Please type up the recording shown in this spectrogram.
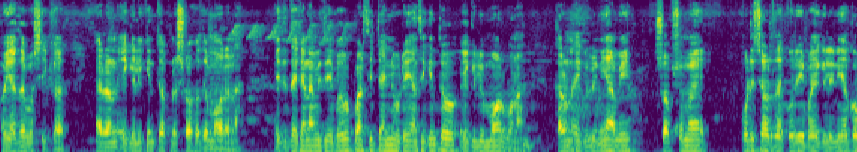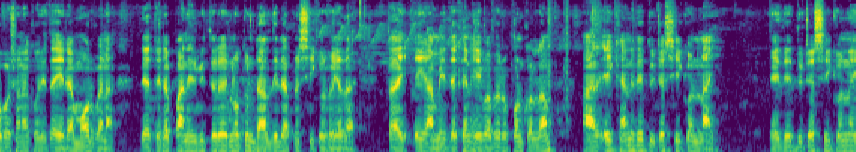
হইয়া যাব শিকড়। কারণ এগুলি কিন্তু আপনার সহজে মরে না। এই যে দেখেন আমি যেভাবে পারছি টাইনে উঠে আনছি কিন্তু এগুলি মরব না। কারণ এগুলি নিয়ে আমি সবসময় পরিচর্যা করি বা এগুলি নিয়ে গবেষণা করি, তাই এটা মরবে না। যেহেতু এটা পানির ভিতরে নতুন ডাল দিলে আপনার শিকড় হয়ে যায়। তাই এই আমি দেখেন এইভাবে রোপণ করলাম। আর এইখানে যে দুইটা শিকড় নাই, এই যে দুইটা শিকড় নাই,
